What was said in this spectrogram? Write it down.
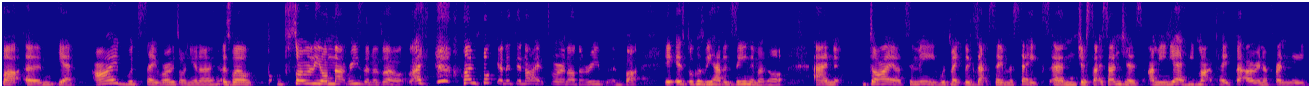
But um, yeah, I would say Rodon, you know, as well, solely on that reason as well. Like, I'm not going to deny it's for another reason, but it is because we haven't seen him a lot. And Dier, to me, would make the exact same mistakes. And just like Sanchez, I mean, yeah, he might have played better in a friendly,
